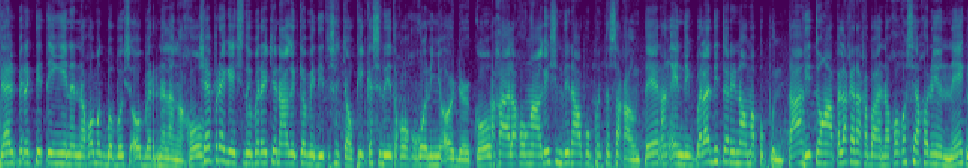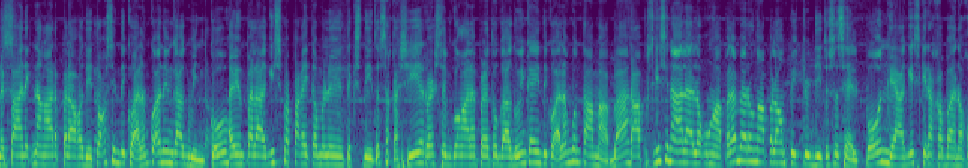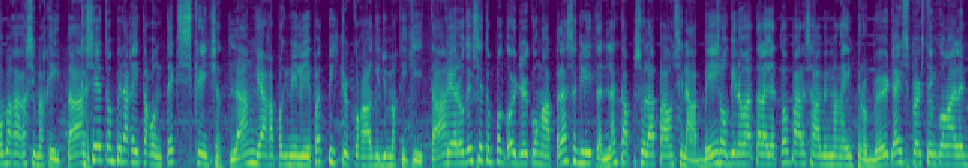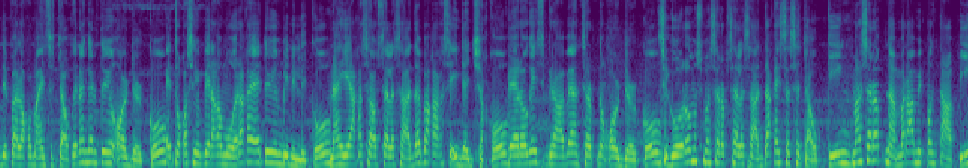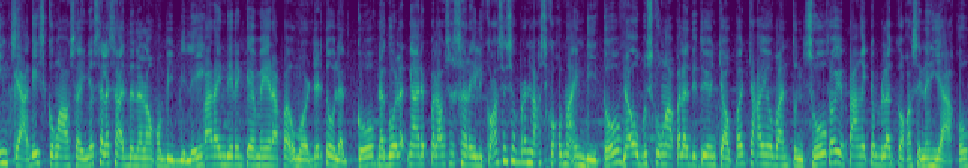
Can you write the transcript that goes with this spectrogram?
Dahil pinagtitinginan ako, magbo-voice over na lang ako. Syempre guys, dumiretso na agad kami dito sa Chowking kasi dito ko kukunin yung order ko. Akala ko nga guys, hindi na ako pupunta sa counter. Ang ending pala, dito rin ako mapupunta. Dito nga pala, kinakabahan ako kasi ako na yung next. Nagpanic na nga pala ako dito kasi hindi ko alam kung ano yung gagawin ko. Ayun pala guys, papakita mo lang yung text dito sa cashier. First time ko nga lang pala ito gagawin kaya hindi ko alam kung tama ba. Tapos guys, naalala ko nga pala, meron nga pala akong picture dito sa cellphone. Kaya guys, kinakabahan ako baka kasi makita. Kasi itong pinakita kong text, screenshot lang. Kaya kapag nilipat, picture ko kagad yung makikita. Pero guys, itong pag-order ko nga pala, saglitan lang tapos wala pa akong sinabi. So, ginawa talaga to para sa aming mga introvert. Guys, first time ko nga lang din pala kumain sa Chowking na ganito yung order ko. Ito kasi yung pinakamura, kaya ito yung binili ko. Nahiya kasi ako sa Lazada, baka kasi i-judge ako. Pero guys, grabe, ang sarap ng order ko. Siguro mas masarap sa Lazada kaysa sa Chowking. Masarap na, marami pang toppings. Kaya guys, kung ako sa inyo, sa Lazada na lang ako bibili. Para hindi rin kayo mahirapan umorder tulad ko. Nagulat nga rin pala ako sa sarili ko kasi sobrang lakas ko kumain dito. Naubos ko nga pala dito yung chowpan tsaka yung wonton soup. So yung pangit yung vlog ko kasi nahiya ako.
